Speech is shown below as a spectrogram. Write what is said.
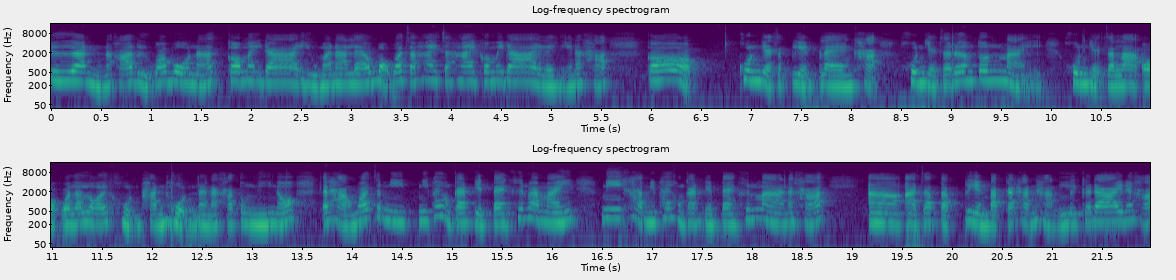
เดือนนะคะ หรือว่าโบนัสก็ไม่ได้อยู่มานานแล้วบอกว่าจะให้จะให้ก็ไม่ได้อะไรอย่างเงี้ยนะคะ ก็ คุณอยากจะเปลี่ยนแปลงค่ะ คุณอยากจะเริ่มต้นใหม่ คุณอยากจะลาออกวันละร้อยหนพันหนนะนะคะ ตรงนี้เนาะแต่ถามว่าจะมีมีไพ่ของการเปลี่ยนแปลงขึ้นมาไหมมีค่ะมีไพ่ของการเปลี่ยนแปลงขึ้นมานะคะอ่าอาจจะแบบเปลี่ยนแบบกระทันหันเลยก็ได้นะคะ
